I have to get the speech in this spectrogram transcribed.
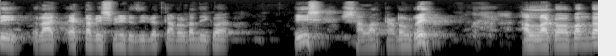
দি রাত একটা বিশ মিনিটে জিরবাদ কাঁঠালটা দি কয়, ইস, শালার কাঁঠাল রে। আল্লাহ ক বান্দা,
